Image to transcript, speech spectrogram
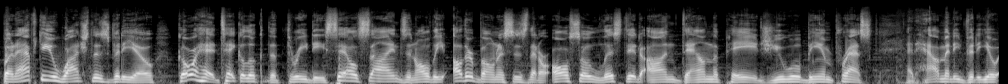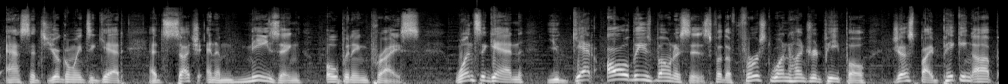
But after you watch this video, go ahead, take a look at the 3D sales signs and all the other bonuses that are also listed on down the page. You will be impressed at how many video assets you're going to get at such an amazing opening price. Once again, you get all these bonuses for the first 100 people just by picking up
